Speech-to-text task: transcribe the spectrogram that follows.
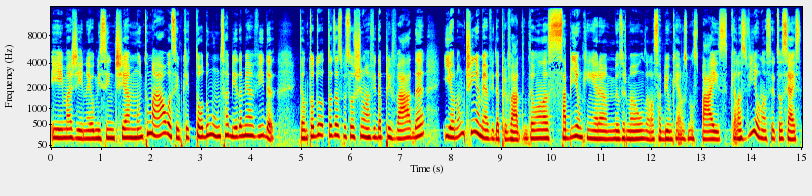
E imagina, eu me sentia muito mal, assim, porque todo mundo sabia da minha vida. Então, todo, todas as pessoas tinham uma vida privada e eu não tinha minha vida privada. Então, elas sabiam quem eram meus irmãos, elas sabiam quem eram os meus pais, porque elas viam nas redes sociais.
